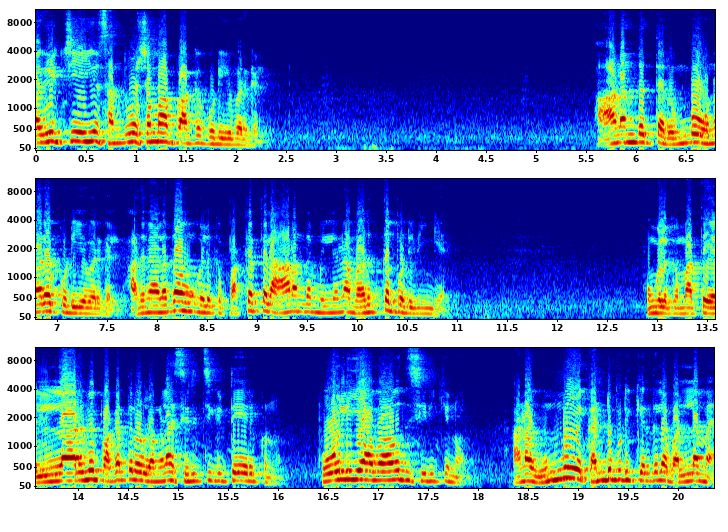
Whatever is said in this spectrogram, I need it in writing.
மகிழ்ச்சியையும் சந்தோஷமாக பார்க்கக்கூடியவர்கள். ஆனந்தத்தை ரொம்ப உணரக்கூடியவர்கள். அதனால தான் உங்களுக்கு பக்கத்தில் ஆனந்தம் இல்லைன்னா வருத்தப்படுவீங்க. உங்களுக்கு மற்ற எல்லாருமே பக்கத்தில் உள்ளவங்களாம் சிரிச்சுக்கிட்டே இருக்கணும். போலியாவது சிரிக்கணும். ஆனால் உண்மையை கண்டுபிடிக்கிறதுல வல்லமை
